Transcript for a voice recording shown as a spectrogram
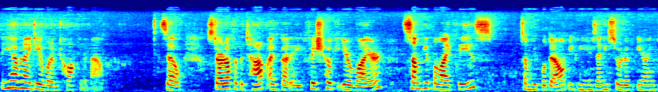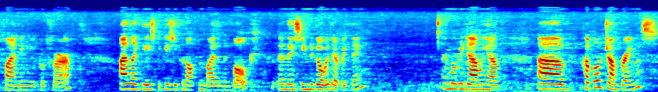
and you have an idea of what I'm talking about. So start off at the top, I've got a fishhook ear wire. Some people like these, some people don't. You can use any sort of earring finding you prefer. I like these because you can often buy them in bulk, and they seem to go with everything. And moving down we have a couple of jump rings,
